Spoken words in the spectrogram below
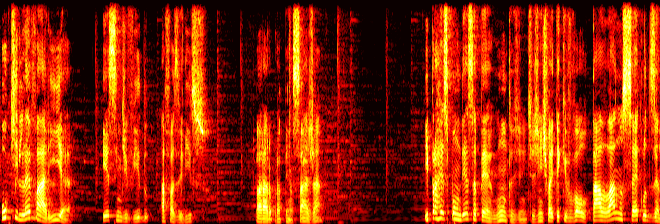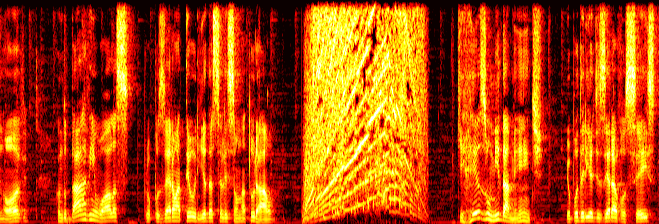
O que levaria esse indivíduo a fazer isso? Pararam para pensar já? E para responder essa pergunta, gente, a gente vai ter que voltar lá no século XIX, quando Darwin e Wallace propuseram a teoria da seleção natural. Que resumidamente eu poderia dizer a vocês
